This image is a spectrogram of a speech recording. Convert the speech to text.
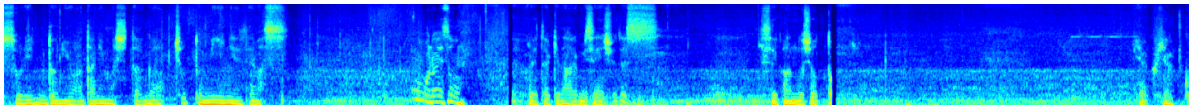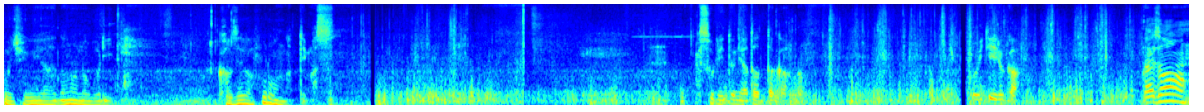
ソリッドには当たりましたがちょっと右に出てます。おナイスオン。上竹成美選手です。セカンドショット約150ヤードの上り風はフォローになっています。ソリッドに当たったか。置いているか。ナイスオン。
